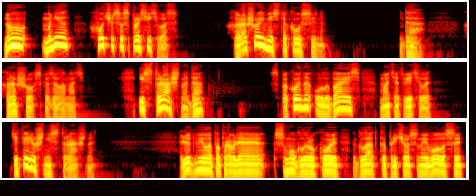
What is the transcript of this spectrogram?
Но мне хочется спросить вас, хорошо иметь такого сына? — Да, хорошо, — сказала мать. — И страшно, да? Спокойно улыбаясь, мать ответила, — теперь уж не страшно. Людмила, поправляя смуглой рукой гладко причесанные волосы,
